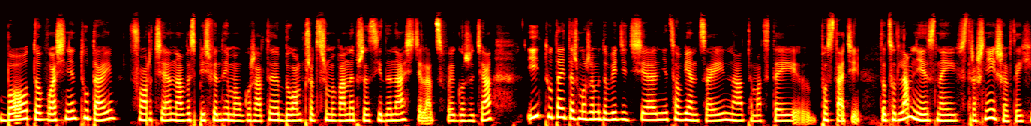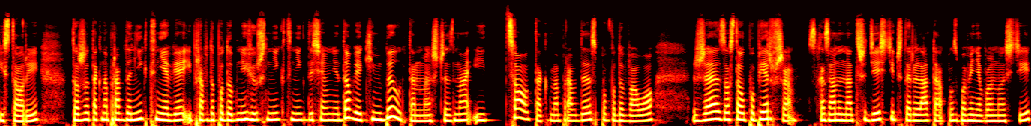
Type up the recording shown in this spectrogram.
bo to właśnie tutaj, forcie na Wyspie Świętej Małgorzaty, był on przetrzymywany przez 11 lat swojego życia. I tutaj też możemy dowiedzieć się nieco więcej na temat tej postaci. To, co dla mnie jest najstraszniejsze w tej historii, to, że tak naprawdę nikt nie wie i prawdopodobnie już nikt nigdy się nie dowie, kim był ten mężczyzna i co tak naprawdę spowodowało, że został po pierwsze skazany na 34 lata pozbawienia wolności,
